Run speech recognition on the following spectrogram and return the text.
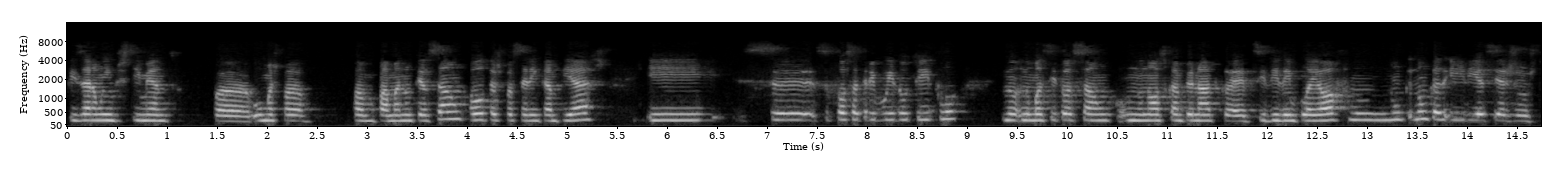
fizeram um investimento, para, umas para, para, para manutenção, outras para serem campeãs, e se, se fosse atribuído o título, numa situação no nosso campeonato que é decidido em playoff, nunca, nunca iria ser justo,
